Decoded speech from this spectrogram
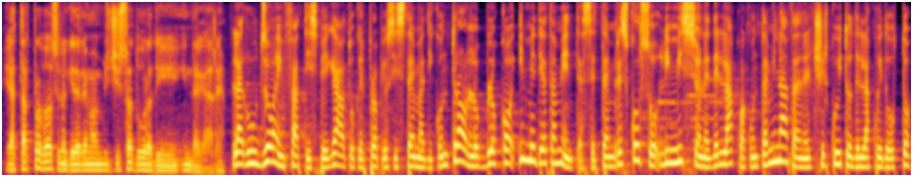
e a tal proposito noi chiederemo alla magistratura di indagare. La Ruzzo ha infatti spiegato che il proprio sistema di controllo bloccò immediatamente a settembre scorso l'immissione dell'acqua contaminata nel circuito dell'acquedotto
